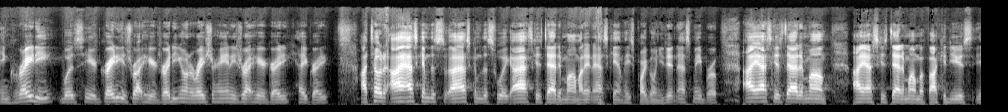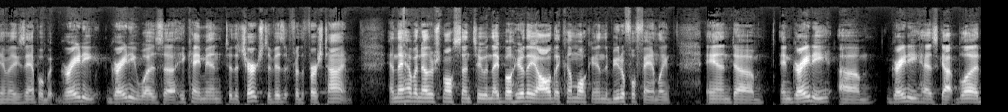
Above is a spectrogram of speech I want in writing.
and Grady was here. Grady is right here. Grady, you want to raise your hand? He's right here, Grady. Hey, Grady. I told him, I asked him this, I asked him this week. I asked his dad and mom. I didn't ask him. He's probably going, you didn't ask me, bro. I asked his dad and mom. I asked his dad and mom if I could use him as an example. But Grady, Grady was, uh, he came in to the church to visit for the first time. And they have another small son too. And they both, here they all, they come walk in, the beautiful family. And, um, and Grady, um, Grady has got blood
